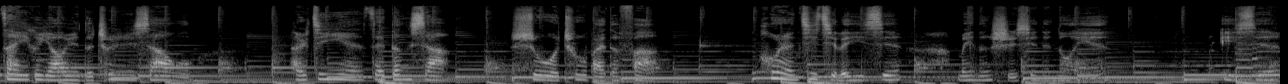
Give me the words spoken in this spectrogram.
在一个遥远的春日下午，而今夜在灯下梳我初白的发，忽然记起了一些没能实现的诺言，一些。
